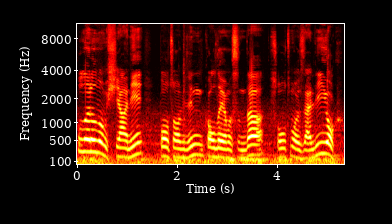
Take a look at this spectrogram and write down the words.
kullanılmamış. Yani bu otomobilin kol dayamasında soğutma özelliği yok.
